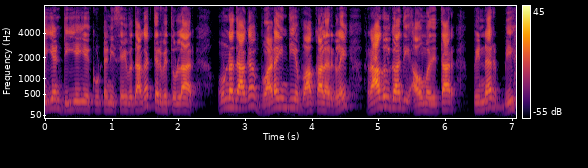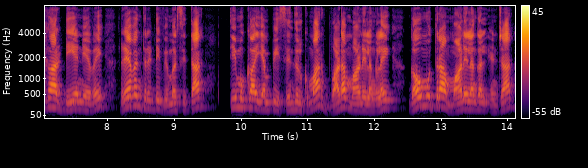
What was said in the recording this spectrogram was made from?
ஐஎன்டிஏஏ கூட்டணி செய்வதாக தெரிவித்துள்ளார். முன்னதாக வட இந்திய வாக்காளர்களை ராகுல் காந்தி அவமதித்தார். பின்னர் பீகார் டிஎன்ஏவை ரேவந்த் ரெட்டி விமர்சித்தார். திமுக எம்பி செந்தில்குமார் வட மாநிலங்களை கௌமுத்ரா மாநிலங்கள் என்றார்.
